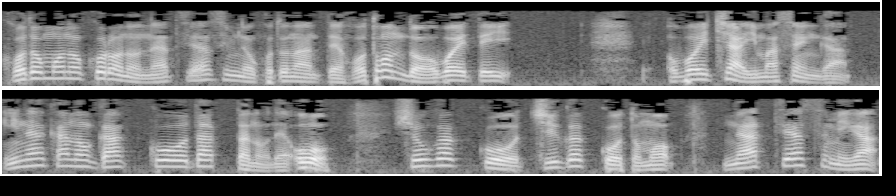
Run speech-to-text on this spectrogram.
子供の頃の夏休みのことなんてほとんど覚えてい覚えちゃいませんが、田舎の学校だったので、お小学校、中学校とも夏休みが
